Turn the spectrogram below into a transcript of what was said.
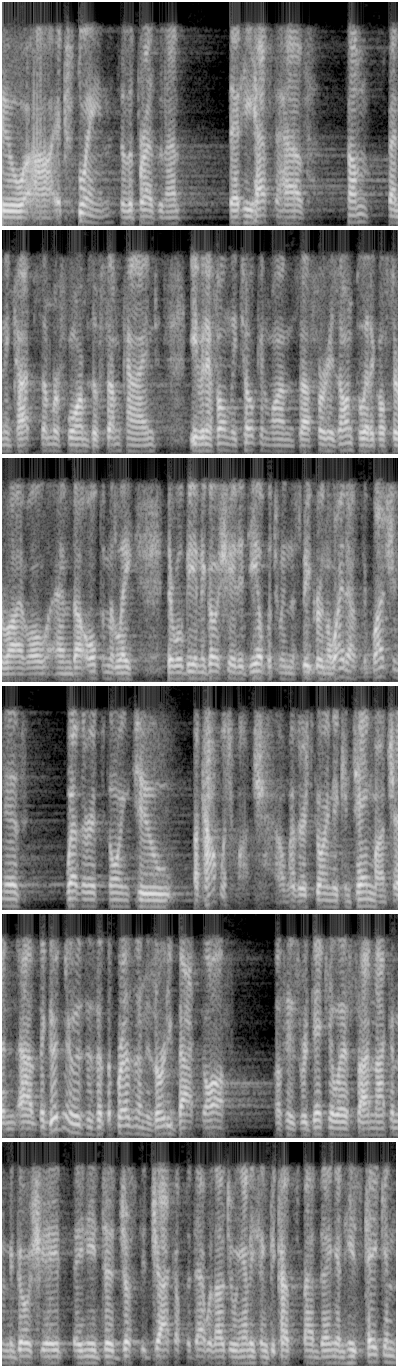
to uh, explain to the president that he has to have some spending cuts, some reforms of some kind, even if only token ones, uh, for his own political survival. And uh, ultimately, there will be a negotiated deal between the Speaker and the White House. The question is whether it's going to accomplish much, uh, whether it's going to contain much. And uh, the good news is that the President has already backed off of his ridiculous, I'm not going to negotiate. They need to just jack up the debt without doing anything to cut spending. And he's taken,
